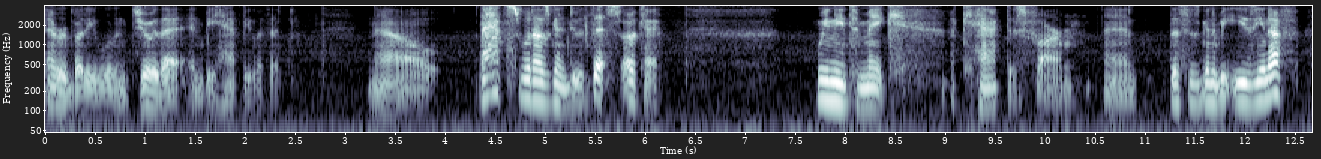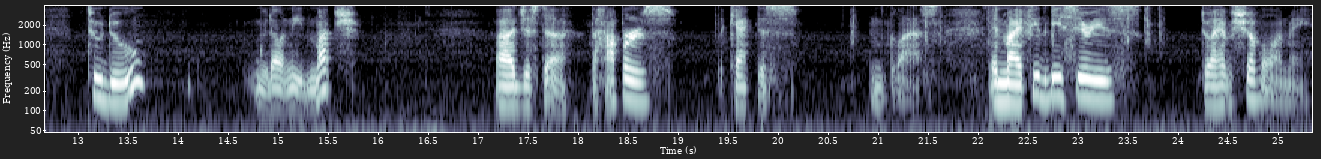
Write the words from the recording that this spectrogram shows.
everybody will enjoy that and be happy with it. Now, that's what I was going to do with this. Okay. We need to make a cactus farm, and this is going to be easy enough to do. We don't need much. Uh, just uh, the hoppers, the cactus, and glass. In my Feed the Beast series, do I have a shovel on me?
